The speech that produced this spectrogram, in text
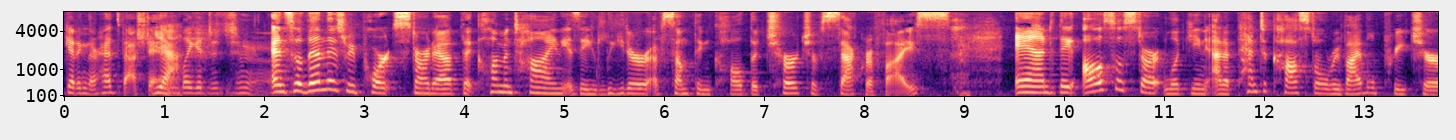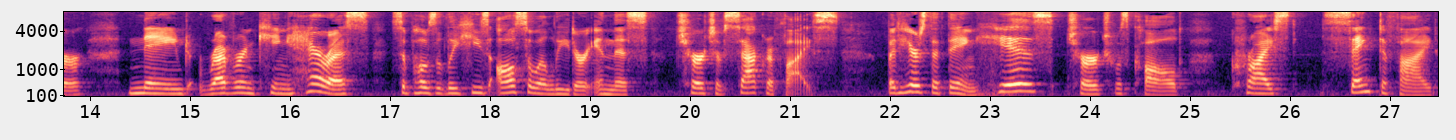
getting their heads bashed in. Yeah. Like it just mm. And so then these reports start up that Clementine is a leader of something called the Church of Sacrifice. And they also start looking at a Pentecostal revival preacher named Reverend King Harris. Supposedly, he's also a leader in this Church of Sacrifice. But here's the thing his church was called Christ Sanctified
